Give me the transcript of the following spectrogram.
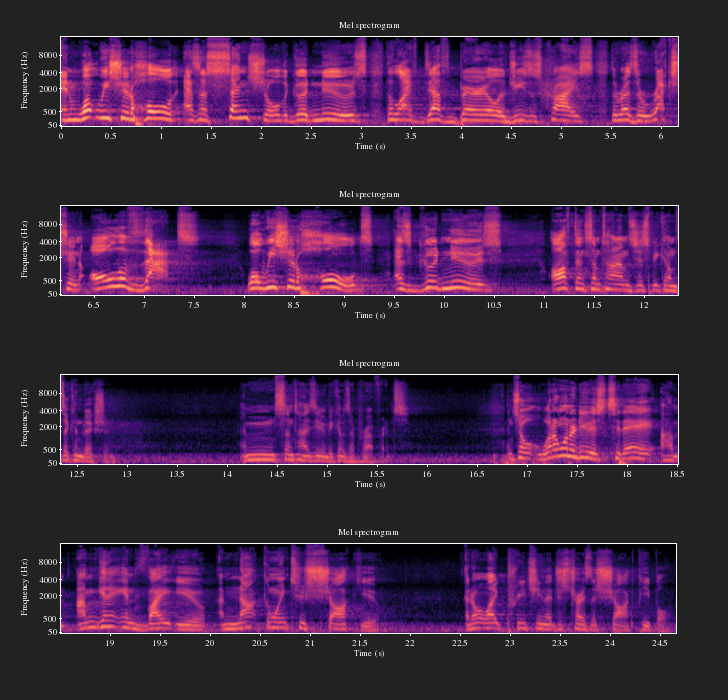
And what we should hold as essential, the good news, the life, death, burial of Jesus Christ, the resurrection, all of that, what we should hold as good news, often sometimes just becomes a conviction. And sometimes even becomes a preference. And so, what I want to do is today, um, I'm going to invite you, I'm not going to shock you. I don't like preaching that just tries to shock people.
